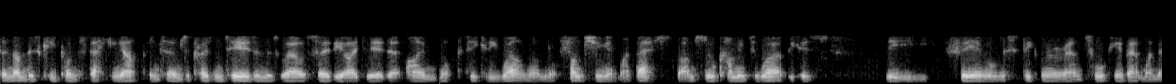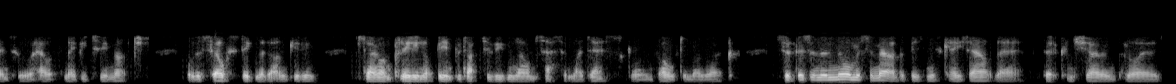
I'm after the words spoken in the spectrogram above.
the numbers keep on stacking up in terms of presenteeism as well. So the idea that I'm not particularly well, I'm not functioning at my best, but I'm still coming to work because the fear or the stigma around talking about my mental health may be too much, or the self stigma that I'm giving. So I'm clearly not being productive even though I'm sat at my desk or involved in my work. So there's an enormous amount of a business case out there that can show employers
